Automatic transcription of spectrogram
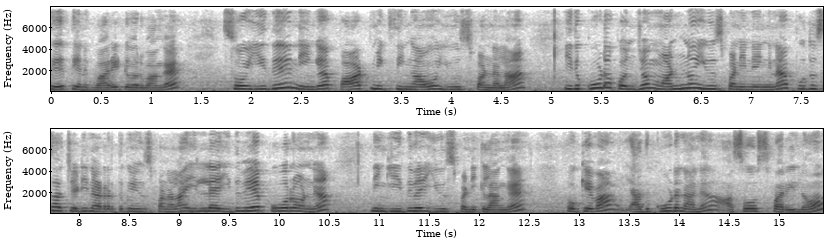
சேர்த்து எனக்கு வாரிட்டு வருவாங்க. ஸோ இது நீங்கள் பாட் மிக்சிங்காகவும் யூஸ் பண்ணலாம். இது கூட கொஞ்சம் மண்ணும் யூஸ் பண்ணினீங்கன்னா புதுசாக செடி நடுறதுக்கும் யூஸ் பண்ணலாம். இல்லை இதுவே போகிறோன்னா நீங்கள் இதுவே யூஸ் பண்ணிக்கலாங்க. ஓகேவா அது கூட நான் அசோஸ் பரிலும்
